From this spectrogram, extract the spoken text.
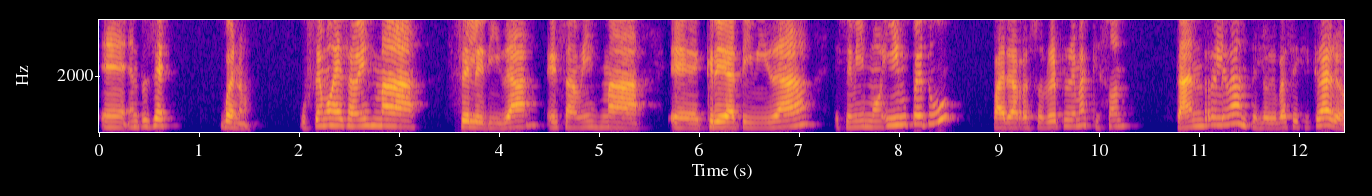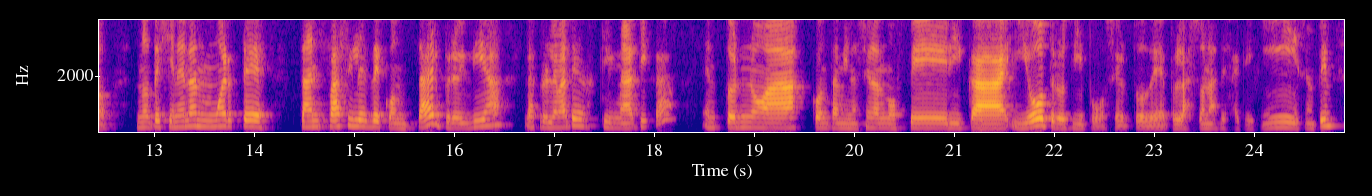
Eh, entonces, bueno, usemos esa misma celeridad, esa misma eh, creatividad, ese mismo ímpetu para resolver problemas que son tan relevantes. Lo que pasa es que, claro, no te generan muertes tan fáciles de contar, pero hoy día las problemáticas climáticas en torno a contaminación atmosférica y otro tipo, ¿cierto? De las zonas de sacrificio, en fin,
